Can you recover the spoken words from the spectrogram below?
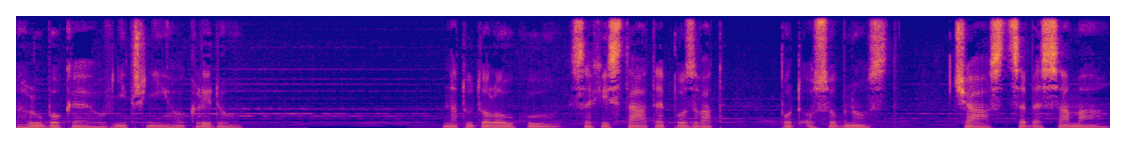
hlubokého vnitřního klidu. Na tuto louku se chystáte pozvat pod osobnost část sebe sama,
